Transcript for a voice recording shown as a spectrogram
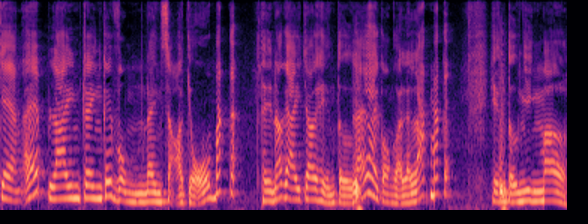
tràn ép lên trên cái vùng nền sọ chỗ mắt á, thì nó gây cho hiện tượng lé hay còn gọi là lát mắt á. hiện tượng nhìn mờ.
